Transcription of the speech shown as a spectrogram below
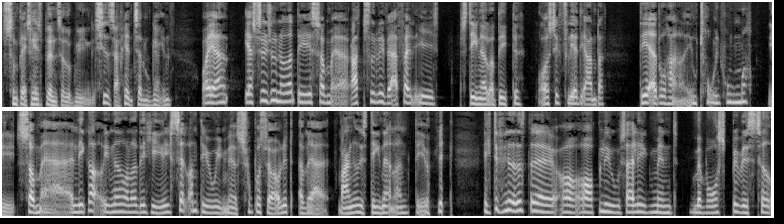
som bliver kaldt Tidsplantalogien. tidspentologien. Og jeg, jeg synes jo noget af det, som er ret tydeligt, i hvert fald i stenalderdigte, og også i flere af de andre, det er, at du har en utrolig humor, Øh, som er, ligger inde under det hele, selvom det jo egentlig er super sørgeligt at være fanget i stenalderen. Det er jo ikke, ikke det fedeste at opleve, særligt ikke med, med vores bevidsthed.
